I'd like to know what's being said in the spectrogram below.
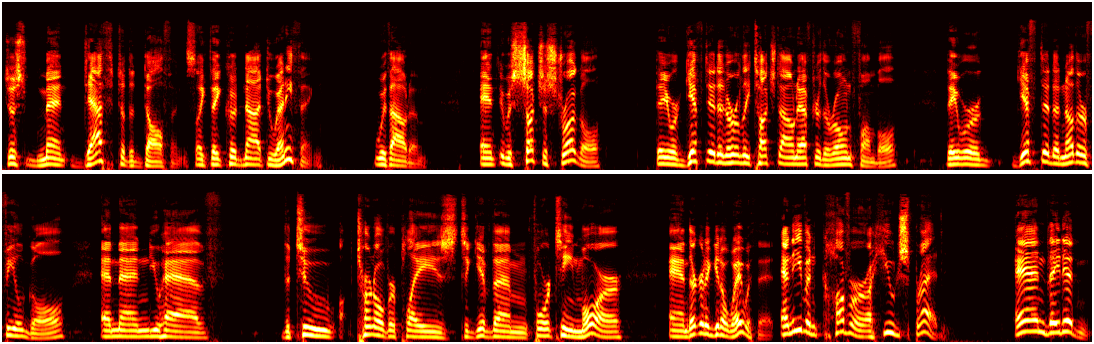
just meant death to the Dolphins. Like they could not do anything without him. And it was such a struggle. They were gifted an early touchdown after their own fumble. They were gifted another field goal, and then you have the two turnover plays to give them 14 more, and they're going to get away with it and even cover a huge spread. And they didn't,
